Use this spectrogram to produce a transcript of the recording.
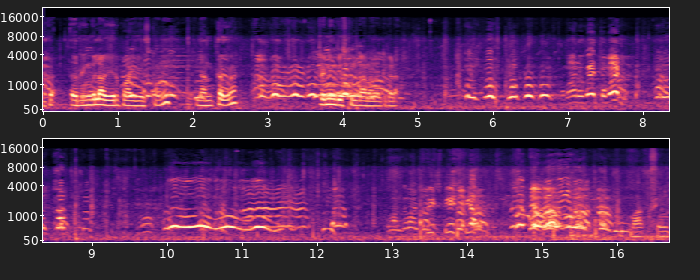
ఒక రింగులా ఏర్పాటు చేసుకొని ఇదంతా కూడా ట్రైనింగ్ తీసుకుంటాను అన్నట్టు ఇక్కడ. బాక్సింగ్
